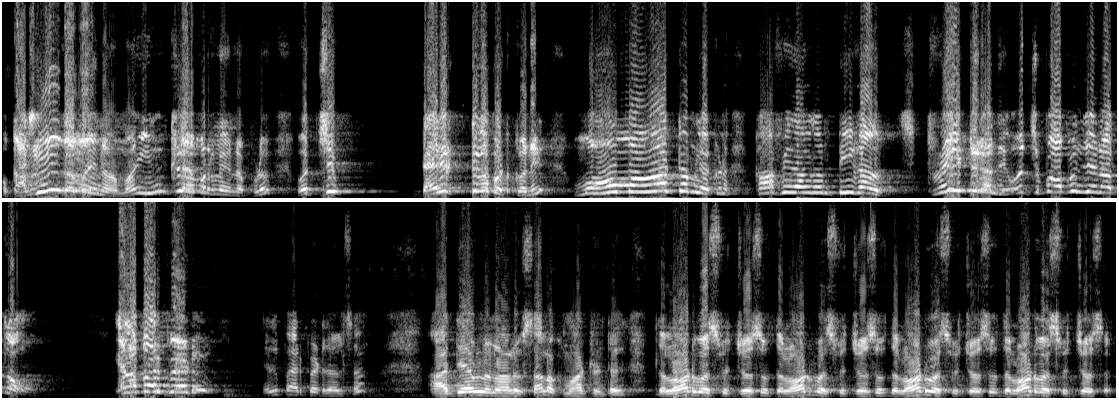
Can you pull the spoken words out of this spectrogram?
ఒక అందమైన అమ్మ ఇంట్లో ఎవరు లేనప్పుడు వచ్చి డైరెక్ట్గా పట్టుకొని మొహమాటం లేకుండా కాఫీ తాగడం టీ కాదు స్ట్రైట్గా అంది వచ్చి పాపం చేయనాతో ఎలా పారిపోయాడు? అనేది పారిపోయాడు తెలుసా? ఆ అధ్యాయంలో నాలుగు సార్లు ఒక మాట ఉంటుంది. The lord was with Joseph the lord was with Joseph the lord was with Joseph the lord was with Joseph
